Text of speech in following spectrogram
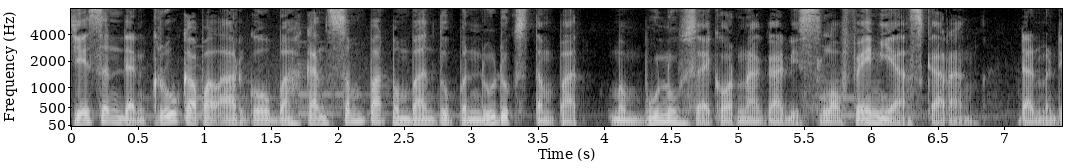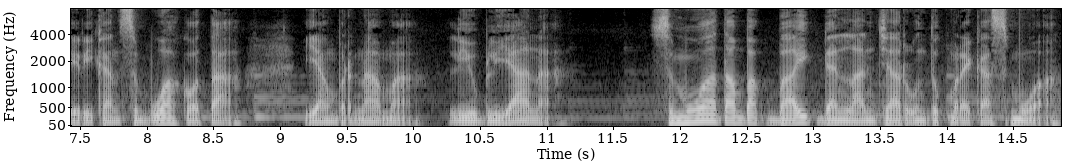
Jason dan kru kapal Argo bahkan sempat membantu penduduk setempat membunuh seekor naga di Slovenia sekarang dan mendirikan sebuah kota yang bernama Ljubljana. Semua tampak baik dan lancar untuk mereka semua,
